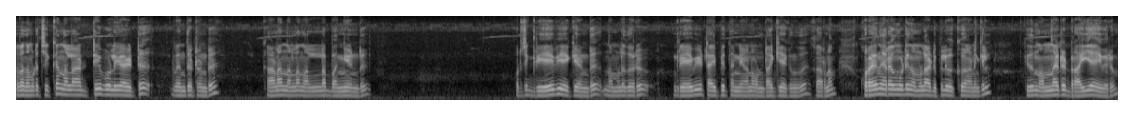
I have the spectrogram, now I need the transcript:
അപ്പോൾ നമ്മുടെ ചിക്കൻ നല്ല അടിപൊളിയായിട്ട് വെന്തിട്ടുണ്ട്. കാണാൻ നല്ല നല്ല ഭംഗിയുണ്ട്. കുറച്ച് ഗ്രേവിയൊക്കെ ഉണ്ട്. നമ്മളിതൊരു ഗ്രേവി ടൈപ്പിൽ തന്നെയാണ് ഉണ്ടാക്കിയേക്കുന്നത്. കാരണം കുറേ നേരം കൂടി നമ്മൾ അടുപ്പിൽ വെക്കുകയാണെങ്കിൽ ഇത് നന്നായിട്ട് ഡ്രൈ ആയി വരും.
